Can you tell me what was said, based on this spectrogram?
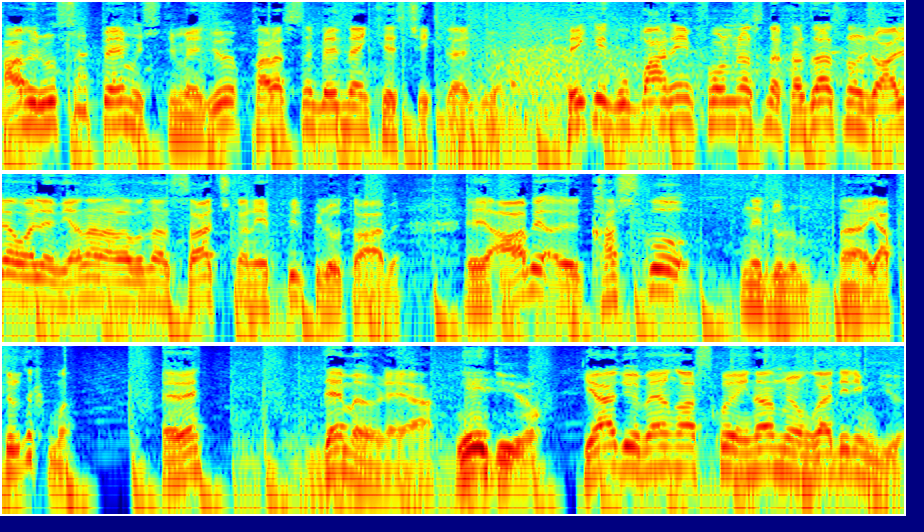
Abi ruhsat benim üstüme diyor. Parasını benden kesecekler diyor. Peki bu Bahreyn formülasında kaza sonucu alev alev yanan arabadan sağ çıkan F1 pilotu abi. Ee, abi e, kasko ne durum? Ha, yaptırdık mı? Evet. Deme öyle ya. Ne diyor? Ya diyor ben kaskoya inanmıyorum Kadir'im diyor.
